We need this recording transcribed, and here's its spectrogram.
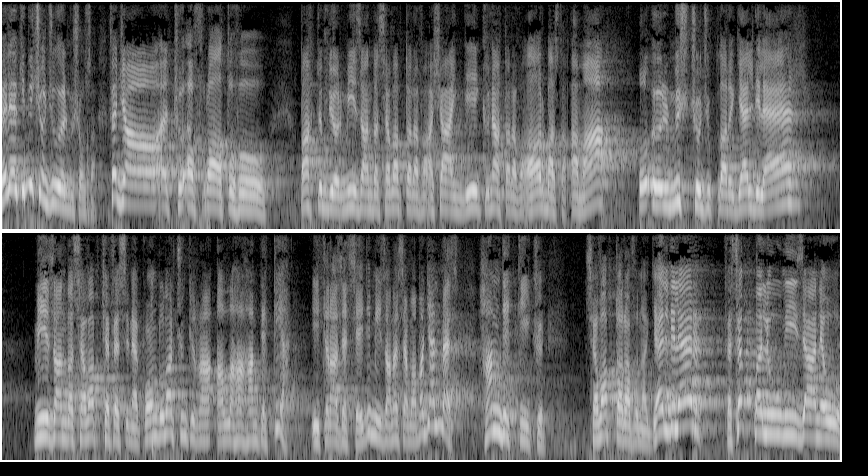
Velev ki bir çocuğu ölmüş olsa. Feca'etu efratuhu. Baktım diyor mizanda sevap tarafı aşağı indi, günah tarafı ağır bastı. Ama o ölmüş çocukları geldiler. Mizanda sevap kefesine kondular. Çünkü Allah'a hamd etti ya. İtiraz etseydi mizana sevaba gelmez. Hamd ettiği için. Sevap tarafına geldiler. فَسَقَّلُوا مِيزَانَهُ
